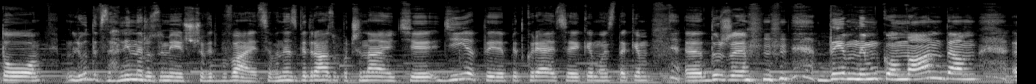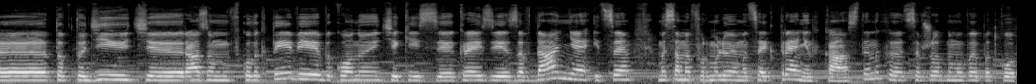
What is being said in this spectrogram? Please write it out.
то люди взагалі не розуміють, що відбувається. Вони відразу починають діяти, підкоряються якимось таким е, дуже дивним командам, е, тобто діють е, разом в колективі, виконують якісь crazy завдання, і це ми саме формулюємо це як тренінг-кастинг. Це в жодному випадку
